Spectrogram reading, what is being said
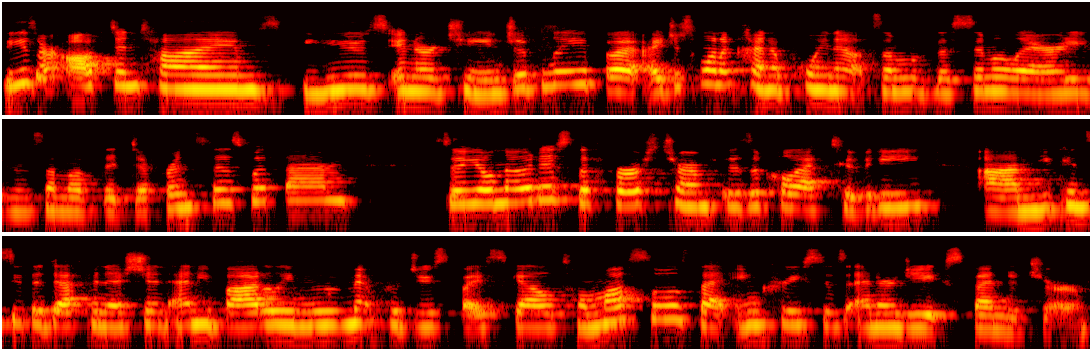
These are oftentimes used interchangeably, but I just want to kind of point out some of the similarities and some of the differences with them. So you'll notice the first term, physical activity. Um, you can see the definition, any bodily movement produced by skeletal muscles that increases energy expenditure.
